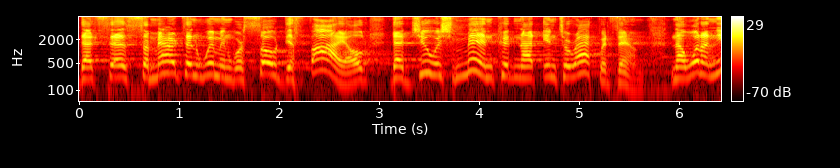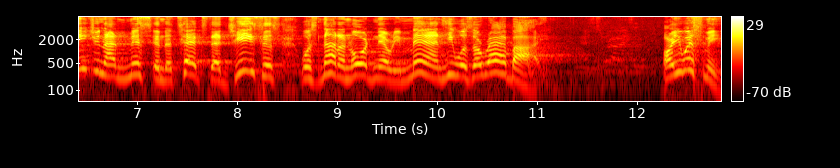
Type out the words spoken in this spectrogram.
that says Samaritan women were so defiled that Jewish men could not interact with them. Now, what I need you not miss in the text that Jesus was not an ordinary man, he was a rabbi. Are you with me?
